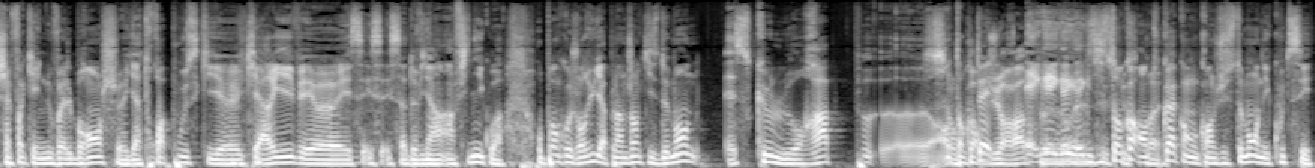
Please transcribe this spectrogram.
chaque fois qu'il y a une nouvelle branche, il y a trois pouces qui, qui arrivent et, ça devient infini quoi. Au point qu'aujourd'hui il y a plein de gens qui se demandent est-ce que le rap euh, en tant que tel du rap, existe encore? c'est, En ouais. tout cas quand, quand justement on écoute ces,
